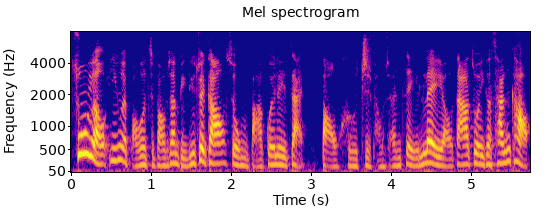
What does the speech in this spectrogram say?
猪油因为饱和脂肪酸比例最高，所以我们把它归类在。饱和脂肪酸这一类哦，大家做一个参考。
